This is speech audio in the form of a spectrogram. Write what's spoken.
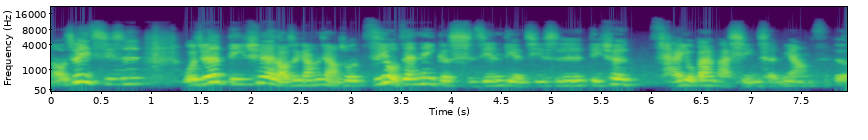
哦。所以其实我觉得，的确，老师刚刚讲说，只有在那个时间点，其实的确才有办法形成那样子的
